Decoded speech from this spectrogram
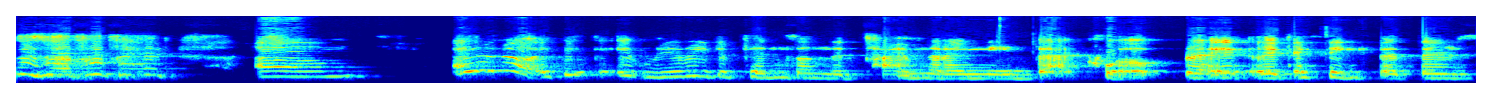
was not prepared. Um, I don't know. I think it really depends on the time that I need that quote, right? Like, I think that there's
